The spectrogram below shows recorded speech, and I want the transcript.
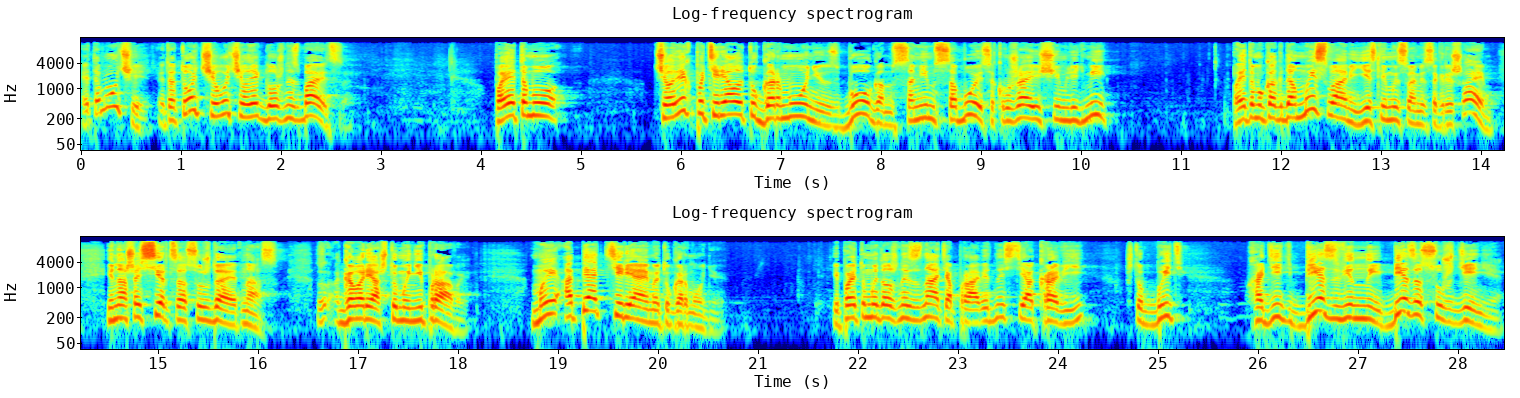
Это мучает. Это то, от чего человек должен избавиться. Поэтому человек потерял эту гармонию с Богом, с самим собой, с окружающими людьми. Поэтому, когда мы с вами, если мы с вами согрешаем, и наше сердце осуждает нас, говоря, что мы не правы, мы опять теряем эту гармонию. И поэтому мы должны знать о праведности, о крови, чтобы быть, ходить без вины, без осуждения,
